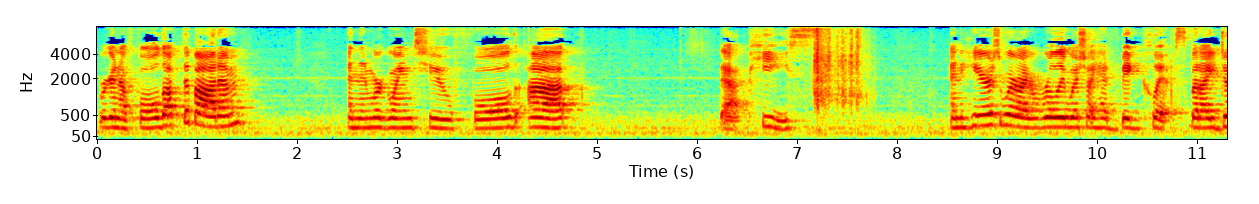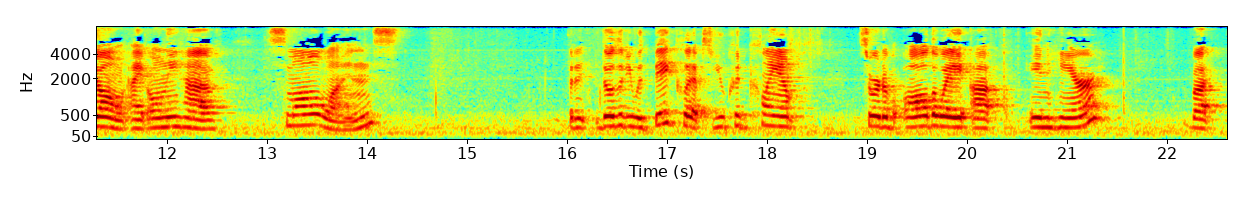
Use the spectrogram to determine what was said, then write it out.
we're gonna fold up the bottom, and then we're going to fold up that piece. And here's where I really wish I had big clips, but I don't. I only have small ones. but it, those of you with big clips, you could clamp sort of all the way up in here, but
